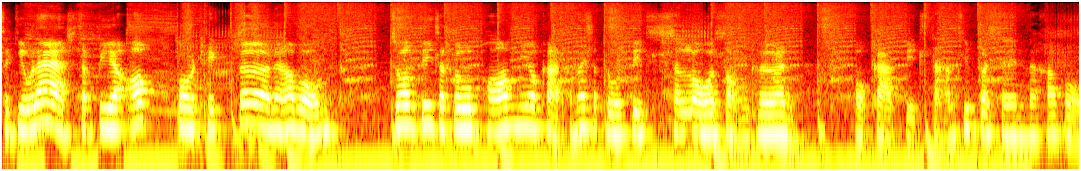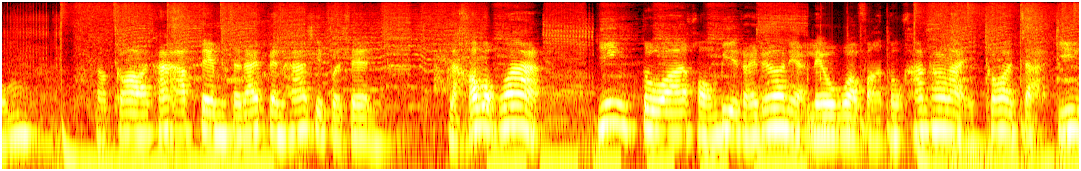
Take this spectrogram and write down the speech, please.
สกิลแรก Spear of Protector นะครับผม โจมตีศัตรูพร้อมมีโอกาสทำให้ศัตรูติดสโล2เทิร์นโอกาสติด 30%นะครับผม แล้วก็ถ้าอัพเต็มจะได้เป็น 50%แล้วเขาบอกว่ายิ่งตัวของ Beat Rider เนี่ยเร็วกว่าฝั่งตรงข้ามเท่าไหร่ ก็จะยิ่ง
